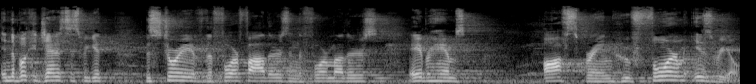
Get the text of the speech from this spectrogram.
In the book of Genesis, we get the story of the forefathers and the foremothers, Abraham's offspring, who form Israel.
